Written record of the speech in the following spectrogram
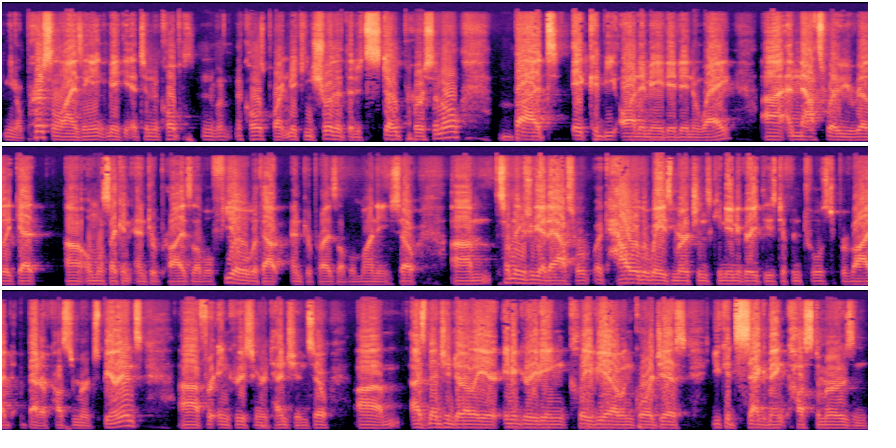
you know personalizing it, making it to Nicole's, Nicole's point, making sure that, that it's still personal, but it could be automated in a way, uh, and that's where you really get uh, almost like an enterprise level feel without enterprise level money. So um, some things we get asked are like, how are the ways merchants can integrate these different tools to provide a better customer experience uh, for increasing retention? So um, as mentioned earlier, integrating Klaviyo and Gorgias you could segment customers and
